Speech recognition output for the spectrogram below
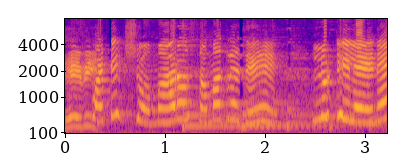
દેવી. સ્ફટિકશો મારો સમગ્ર દેહ લૂંટી લે ને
